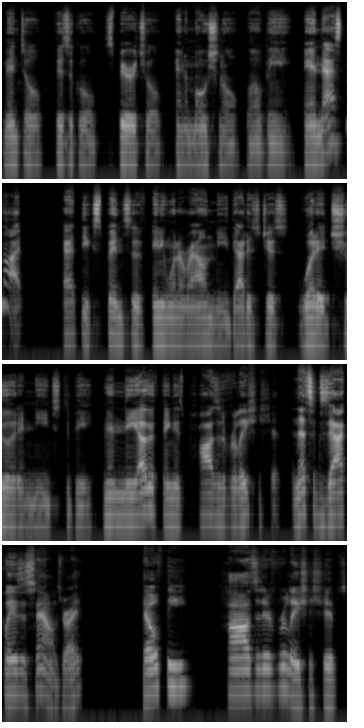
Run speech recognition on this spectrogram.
mental, physical, spiritual, and emotional well-being. And that's not at the expense of anyone around me. That is just what it should and needs to be. And then the other thing is positive relationships. And that's exactly as it sounds, right? Healthy, positive relationships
